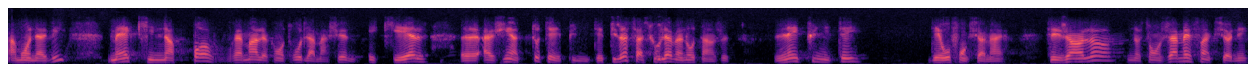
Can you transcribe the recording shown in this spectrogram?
à mon avis, mais qui n'a pas vraiment le contrôle de la machine et qui, elle, agit en toute impunité. Puis là, ça soulève un autre enjeu. L'impunité des hauts fonctionnaires. Ces gens-là ne sont jamais sanctionnés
